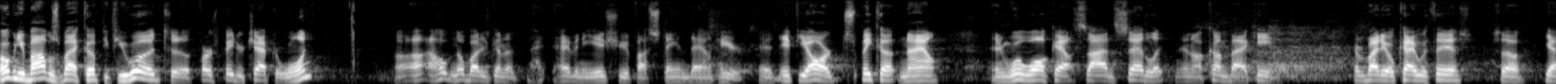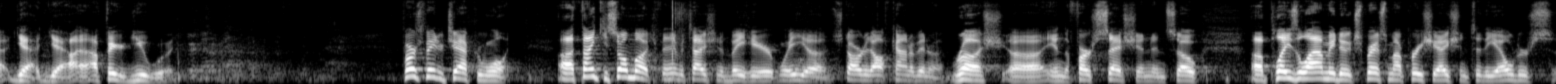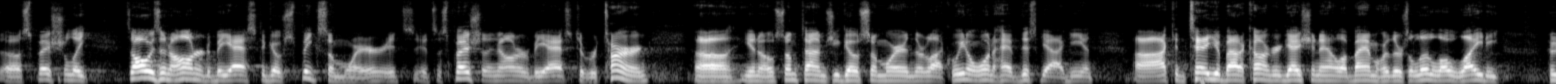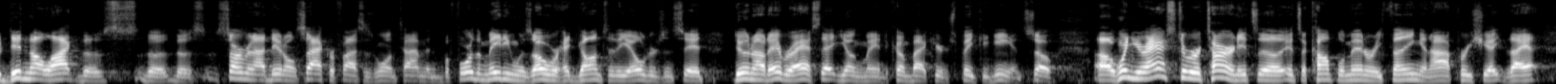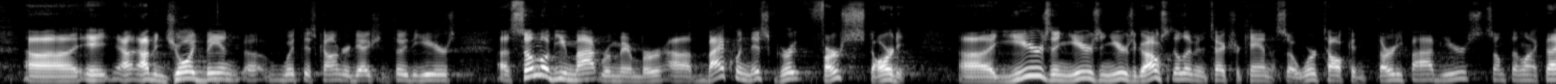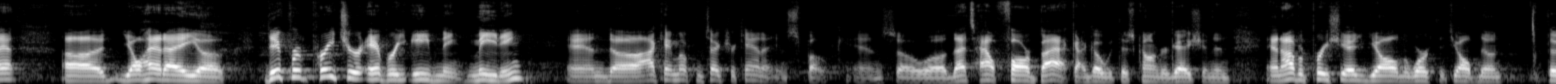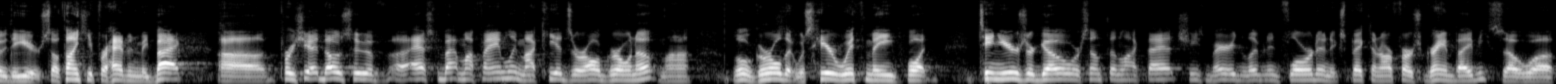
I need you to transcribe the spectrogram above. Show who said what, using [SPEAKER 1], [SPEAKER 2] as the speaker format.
[SPEAKER 1] Open your Bibles back up, if you would, to 1 Peter chapter 1. Uh, I hope nobody's going to have any issue if I stand down here. If you are, speak up now, and we'll walk outside and settle it, and I'll come back in. Everybody okay with this? So, yeah, yeah, yeah, I, I figured you would. 1 Peter chapter 1. Uh, thank you so much for the invitation to be here. We uh, started off kind of in a rush uh, in the first session, and so uh, please allow me to express my appreciation to the elders, uh, especially. It's always an honor to be asked to go speak somewhere. It's, it's especially an honor to be asked to return. Uh, you know, sometimes you go somewhere and they're like, we don't want to have this guy again. Uh, I can tell you about a congregation in Alabama where there's a little old lady who did not like the, the, the, sermon I did on sacrifices one time, and before the meeting was over, had gone to the elders and said, Do not ever ask that young man to come back here and speak again. So uh, when you're asked to return, it's a, it's a complimentary thing, and I appreciate that. Uh, it, I've enjoyed being uh, with this congregation through the years. Uh, some of you might remember uh, back when this group first started, uh, years and years and years ago, I was still living in Texarkana, so we're talking 35 years, something like that. Uh, y'all had a uh, different preacher every evening meeting, and uh, I came up from Texarkana and spoke. And so uh, that's how far back I go with this congregation. And, and I've appreciated y'all and the work that y'all have done through the years. So thank you for having me back. Appreciate those who have asked about my family. My kids are all growing up. My little girl that was here with me, what, 10 years ago or something like that. She's married and living in Florida and expecting our first grandbaby. So uh,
